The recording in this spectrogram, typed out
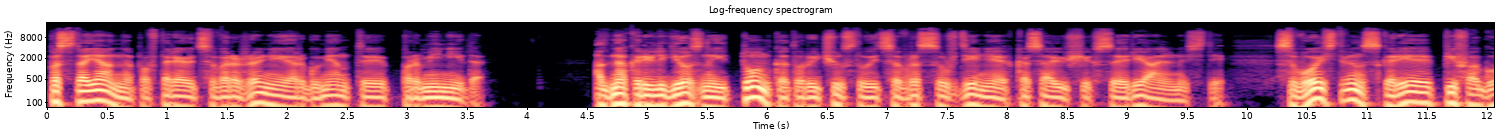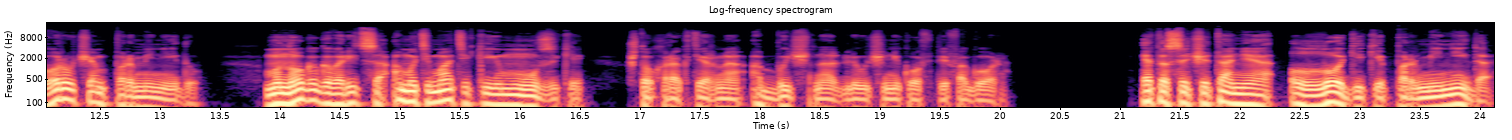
постоянно повторяются выражения и аргументы Парменида. Однако религиозный тон, который чувствуется в рассуждениях, касающихся реальности, свойствен скорее Пифагору, чем Пармениду. Много говорится о математике и музыке, что характерно обычно для учеников Пифагора. Это сочетание логики Парменида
